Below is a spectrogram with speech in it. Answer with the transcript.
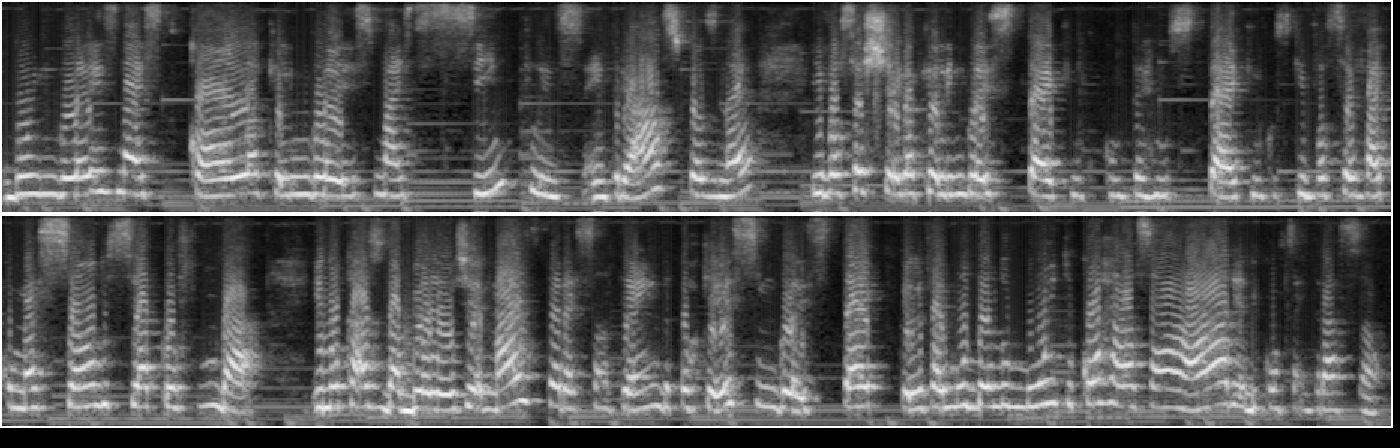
do inglês na escola, aquele inglês mais simples, entre aspas, né? E você chega àquele inglês técnico, com termos técnicos, que você vai começando a se aprofundar. E no caso da biologia é mais interessante ainda, porque esse inglês técnico ele vai mudando muito com relação à área de concentração.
